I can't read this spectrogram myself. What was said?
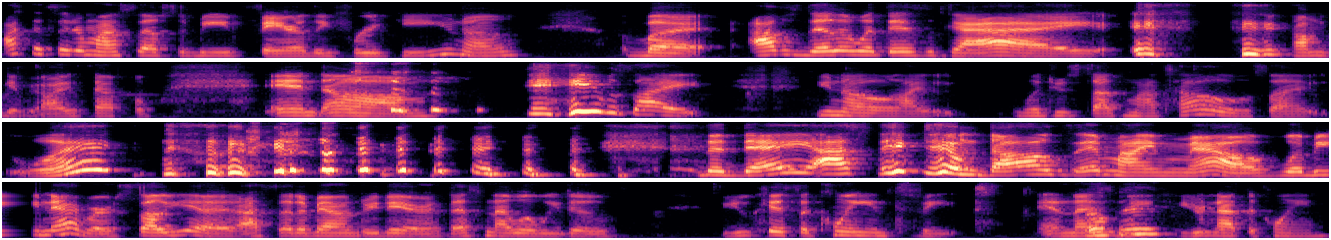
I consider myself to be fairly freaky, you know, but I was dealing with this guy. I'm gonna give you an example, and um, he was like, you know, like, would you suck my toes? Like, what? the day I stick them dogs in my mouth would be never. So yeah, I set a boundary there. That's not what we do. You kiss a queen's feet, and that's okay. me. You're not the queen.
